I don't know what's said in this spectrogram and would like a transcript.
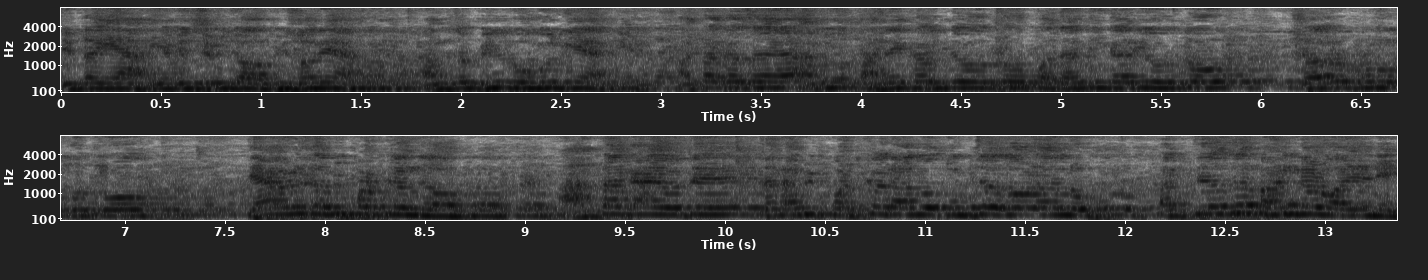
तिथं या एम एस सीच्या ऑफिसवर या आमचं बिल बघून घ्या. आता कसं आहे आम्ही कार्यकर्ते होतो पदाधिकारी होतो शहर प्रमुख होतो त्यावेळेस आम्ही पटकन जाऊ. आता काय होते जर आम्ही पटकन आलो तुमच्याजवळ आलो आणि ते जर भानगड वाढली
